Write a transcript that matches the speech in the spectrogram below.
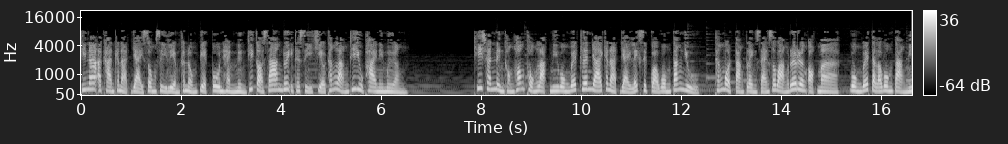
ที่หน้าอาคารขนาดใหญ่ทรงสี่เหลี่ยมขนมเปียกปูนแห่งหนึ่งที่ก่อสร้างด้วยอิฐสีเขียวทั้งหลังที่อยู่ภายในเมือง ที่ชั้นหนึ่งของห้องโถงหลักมีวงเวทเคลื่อนย้ายขนาดใหญ่เล็กสิบกว่าวงตั้งอยู่ ทั้งหมดต่างเปล่งแสงสว่างเรื่อเรืองออกมา วงเวทแต่ละวงต่างมี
